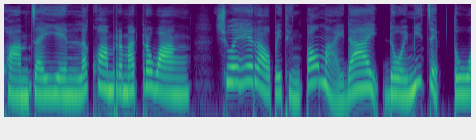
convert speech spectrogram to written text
ความใจเย็นและความระมัดระวัง ช่วยให้เราไปถึงเป้าหมายได้โดยไม่เจ็บตัว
